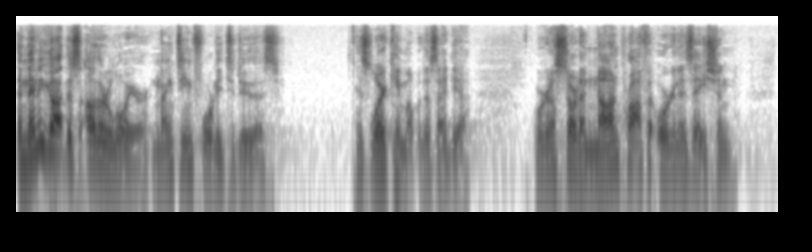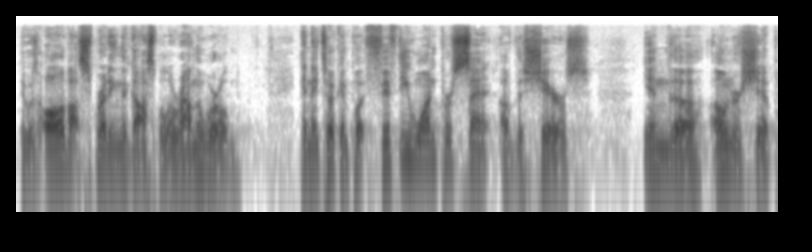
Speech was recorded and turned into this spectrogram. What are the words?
And then he got this other lawyer in 1940 to do this. This lawyer came up with this idea. We're going to start a nonprofit organization that was all about spreading the gospel around the world. And they took and put 51% of the shares in the ownership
